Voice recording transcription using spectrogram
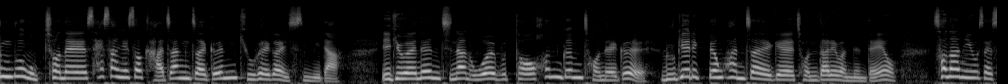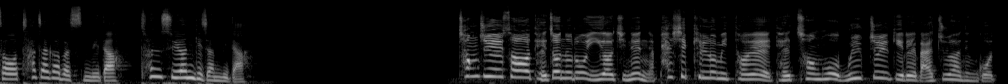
충북 옥천에 세상에서 가장 작은 교회가 있습니다. 이 교회는 지난 5월부터 헌금 전액을 루게릭병 환자에게 전달해 왔는데요. 선한 이웃에서 찾아가 봤습니다. 천수연 기자입니다. 청주에서 대전으로 이어지는 80km의 대청호 물줄기를 마주하는 곳,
